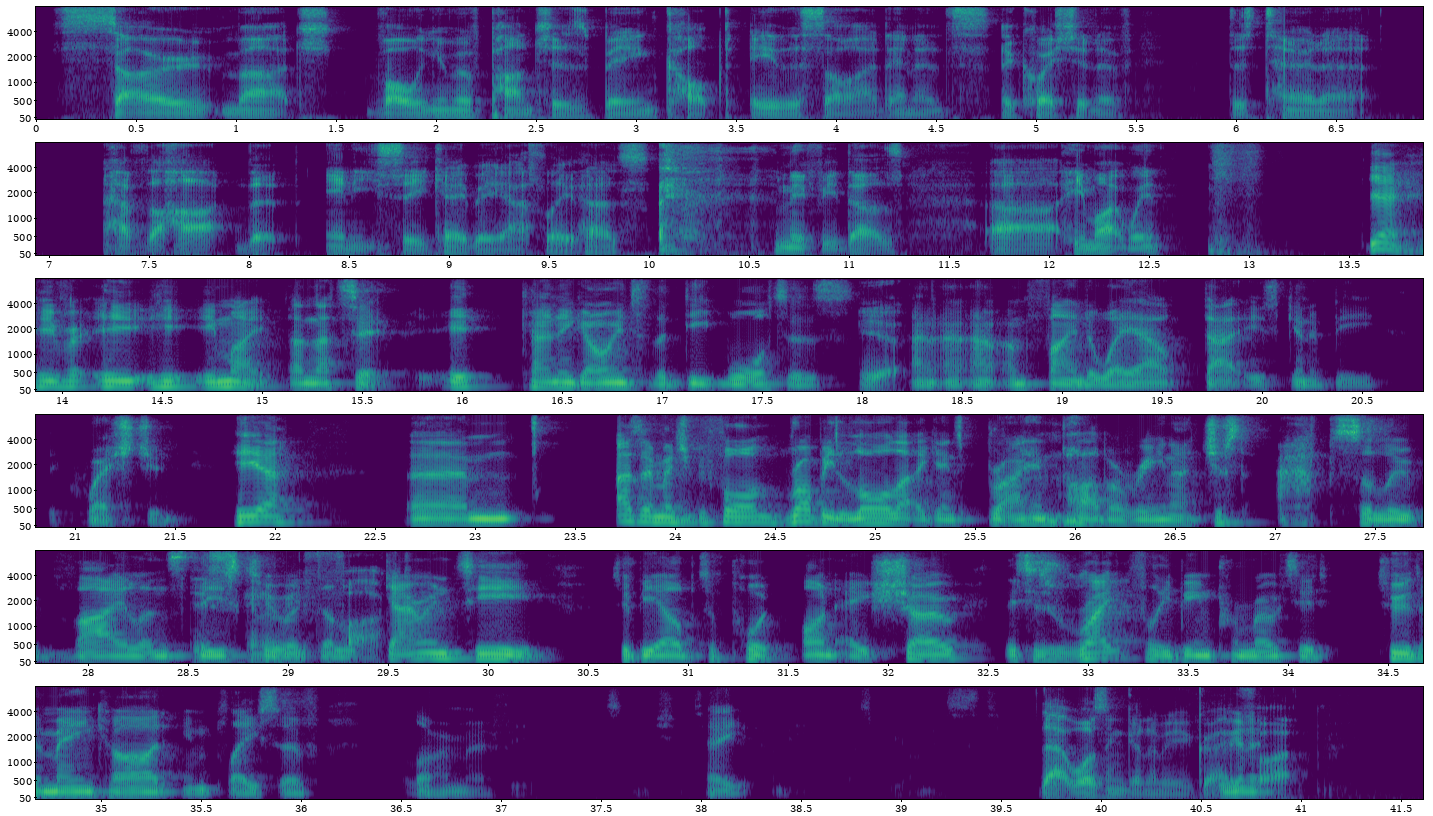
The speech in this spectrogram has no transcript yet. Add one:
so much volume of punches being copped either side, and it's a question of does Turner have the heart that any CKB athlete has, and if he does, uh, he might win. Yeah, he he he, he might, and that's it. It kind of go into the deep waters, Yeah. and, and, and find a way out. That is going to be the question here. Um, as I mentioned before, Robbie Lawler against Bryan Barberena, just absolute violence. This These two are del- guaranteed to be able to put on a show. This is rightfully being promoted to the main card in place of Lauren Murphy against Miesha Tate. I mean, let's be honest, That wasn't going to be a great gonna- fight.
